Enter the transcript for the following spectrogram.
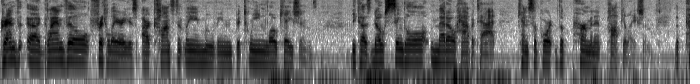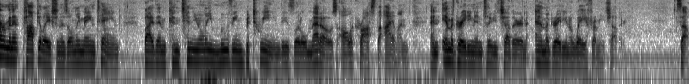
Grand, uh, Glanville fritillaries are constantly moving between locations because no single meadow habitat can support the permanent population. The permanent population is only maintained by them continually moving between these little meadows all across the island and immigrating into each other and emigrating away from each other. So,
